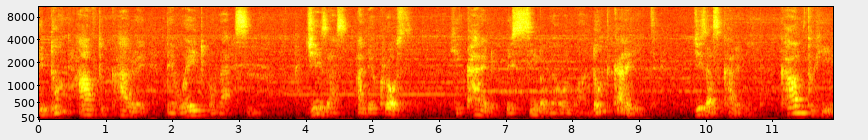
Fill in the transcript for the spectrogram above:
you don't have to carry the weight of that sin. Jesus at the cross, he carried the sin of the whole world. Don't carry it. Jesus carried it. Come to him.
